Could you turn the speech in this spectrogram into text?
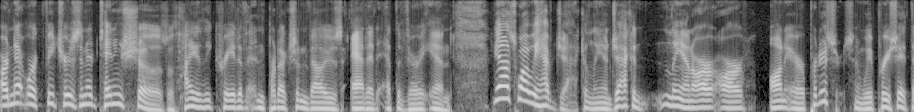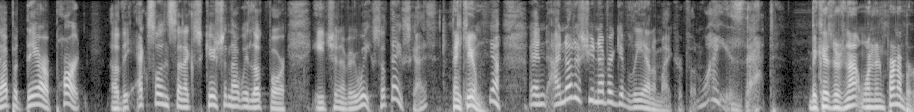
Our network features entertaining shows with highly creative and production values added at the very end. Yeah, that's why we have Jack and Leanne. Jack and Leanne are our on air producers, and we appreciate that, but they are part of the excellence and execution that we look for each and every week. So thanks, guys. Thank you. Yeah. And I noticed you never give Leanne a microphone. Why is that? Because there's not one in front of her.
